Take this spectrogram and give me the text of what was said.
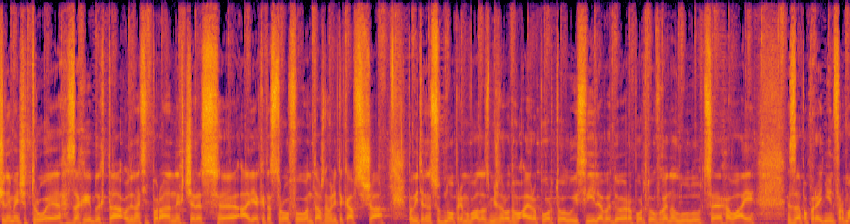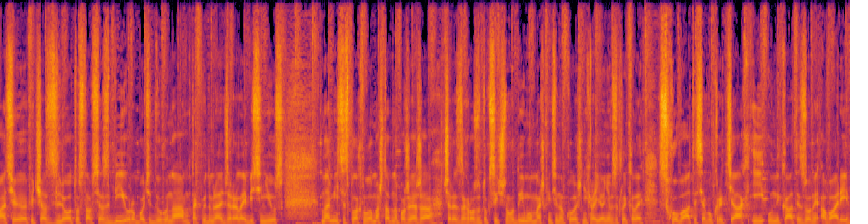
Щонайменше троє загиблих та 11 поранених через е, авіакатастрофу вантажного літака в США. Повітряне судно прямувало з міжнародного аеропорту Луїсвіля до аеропорту в Гонолулу, це Гаваї. За попередньою інформацією, під час зльоту стався збій у роботі двигуна. Так повідомляють джерела ABC News. На місці спалахнула масштабна пожежа. Через загрозу токсичного диму мешканці навколишніх районів закликали сховатися в укриттях і уникати зони аварії.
